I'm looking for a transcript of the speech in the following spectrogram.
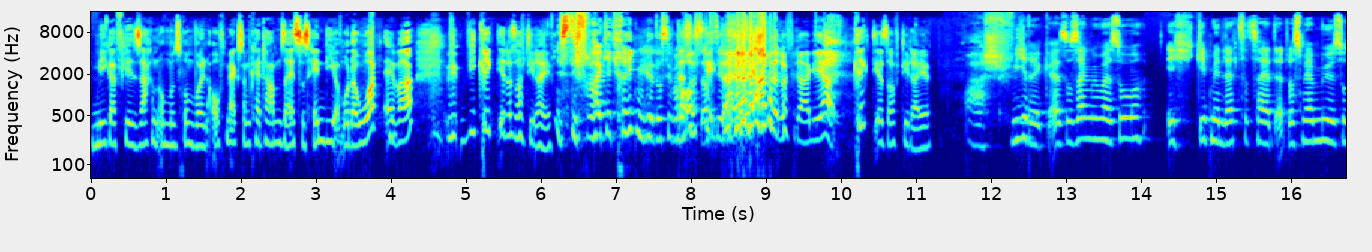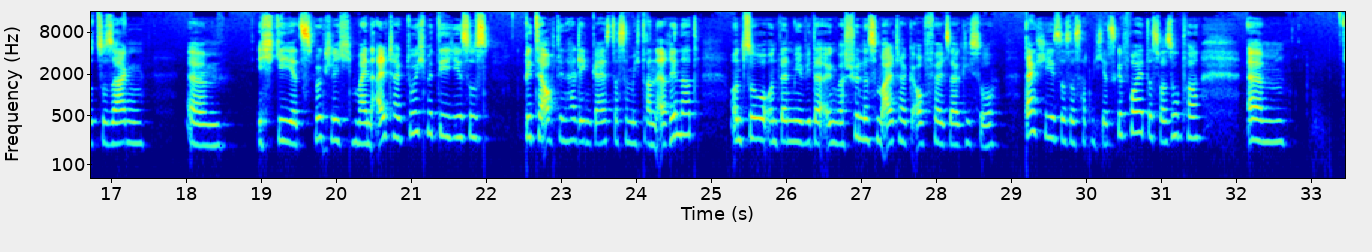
mega viel Sachen um uns rum, wollen Aufmerksamkeit haben, sei es das Handy oder whatever. Wie, wie kriegt ihr das auf die Reihe? Ist die Frage, kriegen wir das überhaupt das ist auf die, die das Reihe? ist die andere Frage, ja. Kriegt ihr es auf die Reihe? Oh, schwierig. Also sagen wir mal so, ich gebe mir in letzter Zeit etwas mehr Mühe, sozusagen. Ähm, ich gehe jetzt wirklich meinen Alltag durch mit dir, Jesus. Bitte auch den Heiligen Geist, dass er mich dran erinnert und so. Und wenn mir wieder irgendwas Schönes im Alltag auffällt, sage ich so, danke Jesus, das hat mich jetzt gefreut, das war super. Ähm,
